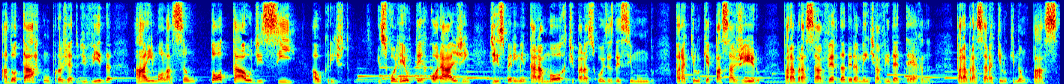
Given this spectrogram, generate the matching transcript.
adotar como projeto de vida a imolação total de si ao Cristo. Escolheu ter coragem de experimentar a morte para as coisas desse mundo, para aquilo que é passageiro, para abraçar verdadeiramente a vida eterna, para abraçar aquilo que não passa.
